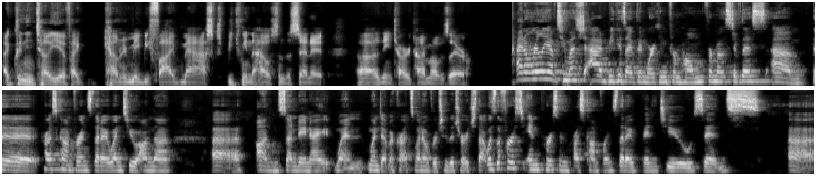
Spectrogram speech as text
I couldn't tell you if I counted maybe five masks between the House and the Senate uh, the entire time I was there. I don't really have too much to add because I've been working from home for most of this. Um, the press conference that I went to on the uh, on Sunday night when when Democrats went over to the church. That was the first in person press conference that I've been to since uh,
